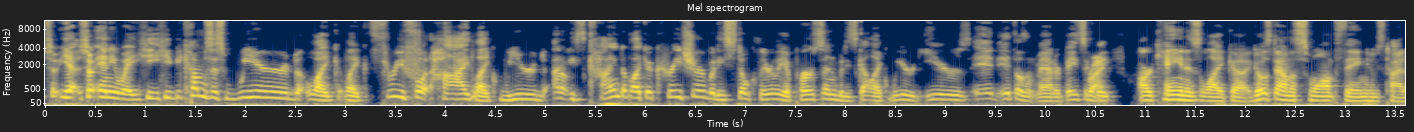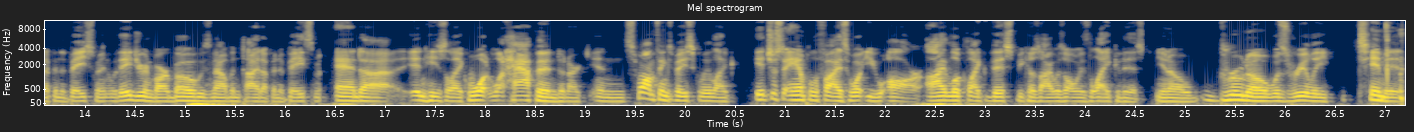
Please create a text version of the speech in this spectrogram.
So yeah. So anyway, he he becomes this weird, like like three foot high, like weird. I don't. He's kind of like a creature, but he's still clearly a person. But he's got like weird ears. It it doesn't matter. Basically, Right. Arcane is like uh, goes down the swamp thing, who's tied up in the basement with Adrienne Barbeau, who's now been tied up in a basement, and uh and he's like, what what happened? And our and Swamp Thing's basically like, it just amplifies what you are. I look like this because I was always like this. You know, Bruno was really timid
